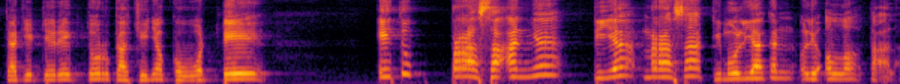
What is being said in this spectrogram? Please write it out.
jadi direktur, gajinya gede. Itu perasaannya dia merasa dimuliakan oleh Allah Ta'ala.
